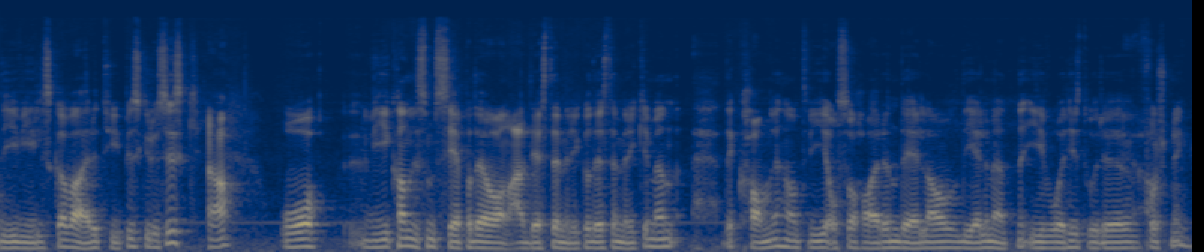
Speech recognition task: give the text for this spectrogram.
de vil skal være typisk russisk. Ja. Og vi kan liksom se på det og nei, det stemmer ikke, og det stemmer ikke. Men det kan jo hende at vi også har en del av de elementene i vår historieforskning.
